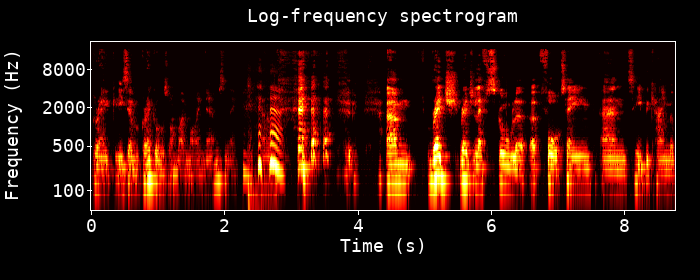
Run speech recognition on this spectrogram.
Greg he's um, Gregor's on my mind now, isn't he? Um, um, Reg Reg left school at, at, 14 and he became a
